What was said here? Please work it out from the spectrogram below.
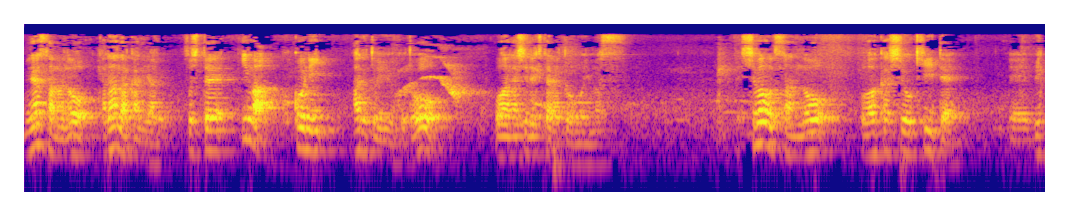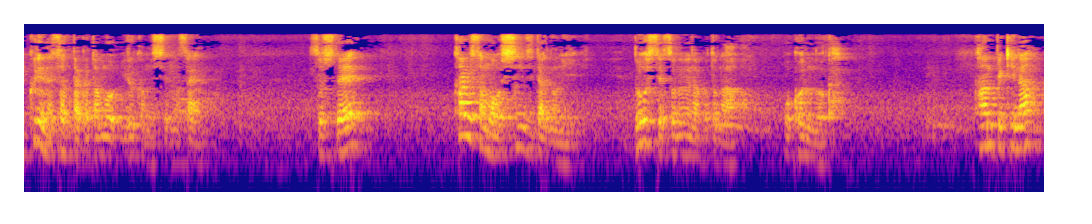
皆様のただ中にある。そして今ここにあるということをお話できたらと思います。島本さんのお証しを聞いて、えー、びっくりなさった方もいるかもしれません。そして神様を信じたのにどうしてそのようなことが起こるのか。完璧な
